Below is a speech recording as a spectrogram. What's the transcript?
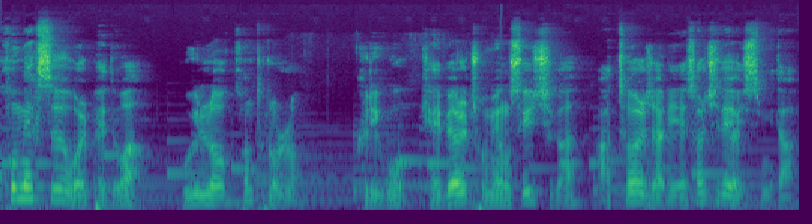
코맥스 월패드와 보일러 컨트롤러, 그리고 개별 조명 스위치가 아트월 자리에 설치되어 있습니다.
